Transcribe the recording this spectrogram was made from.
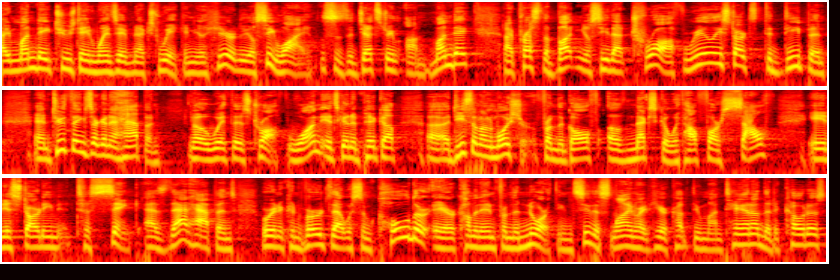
by Monday, Tuesday, and Wednesday of next week. And you'll hear, you'll see why. This is the jet stream on Monday. I press the button, you'll see that trough really starts to deepen. And two things are going to happen. Uh, with this trough. One, it's going to pick up uh, a decent amount of moisture from the Gulf of Mexico with how far south it is starting to sink. As that happens, we're going to converge that with some colder air coming in from the north. You can see this line right here cut through Montana, the Dakotas,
